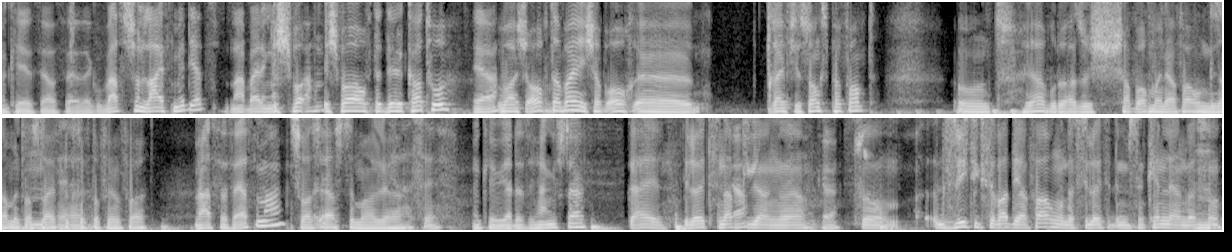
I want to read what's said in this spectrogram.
Okay, ist ja auch sehr, sehr gut. Warst du schon live mit jetzt? Na, bei den ganzen Ich war, Sachen? ich war auf der DLK-Tour, Ja. war ich auch dabei. Ich habe auch äh, drei, vier Songs performt. Und ja, Bruder, also ich habe auch meine Erfahrungen gesammelt, was live Ja. betrifft auf jeden Fall. War es das erste Mal? Das war das erste Mal, ja. Ja, safe. Okay, wie hat er sich angestellt? Geil. Die Leute sind abgegangen, ja. Okay. So, das Wichtigste war die Erfahrung und dass die Leute den ein bisschen kennenlernen, weißt du.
